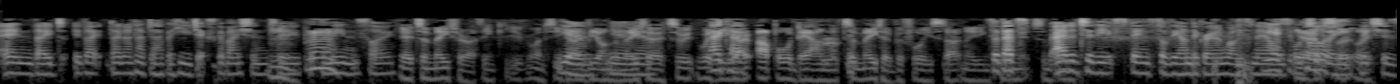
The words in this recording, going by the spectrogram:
and they d- they, they don't have to have a huge excavation to put them in. So Yeah, it's a meter, I think. You, once you Yeah, go beyond yeah, the yeah. meter, so whether you go up or down, it's a meter before you start needing so that's permits and added things. to the expense of the underground ones now, Yes, of unfortunately, Yeah, which is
